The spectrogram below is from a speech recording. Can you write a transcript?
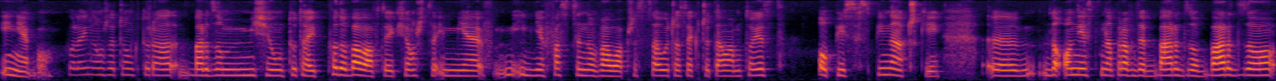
i niebo. Kolejną rzeczą, która bardzo mi się tutaj podobała w tej książce i mnie, i mnie fascynowała przez cały czas, jak czytałam, to jest opis wspinaczki. No on jest naprawdę bardzo, bardzo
